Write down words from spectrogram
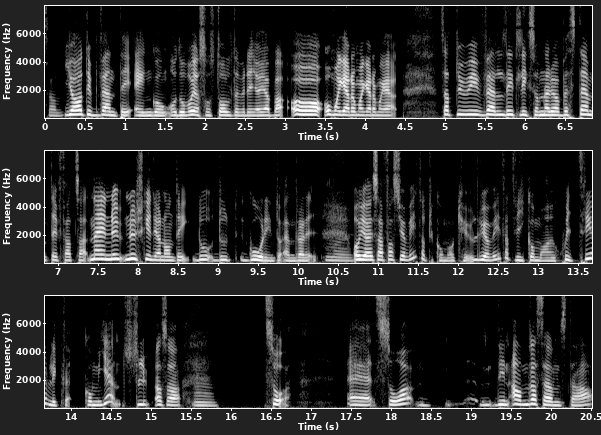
Sant. Jag har typ vänt dig en gång och då var jag så stolt över dig och jag bara oh, oh my god, oh my god, oh my god. Så att du är väldigt liksom, när du har bestämt dig för att så här, nej nu, nu ska jag inte göra någonting, då, då går det inte att ändra dig. Nej. Och jag är såhär, fast jag vet att du kommer ha kul, jag vet att vi kommer ha en skittrevlig kväll, kom igen, slu, alltså Mm. så. Eh, så, din andra sämsta,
